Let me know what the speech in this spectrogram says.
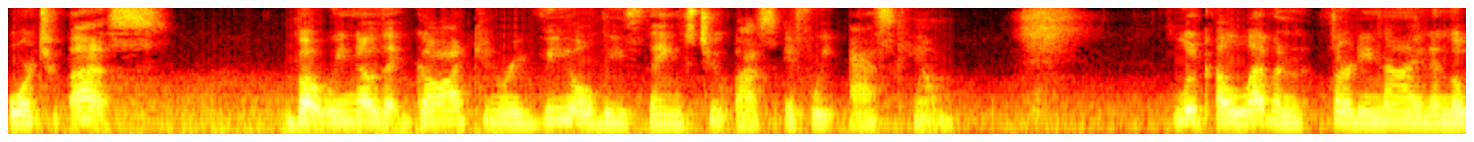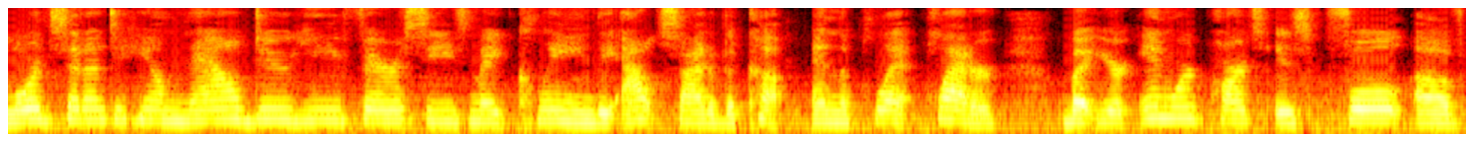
or to us but we know that God can reveal these things to us if we ask Him. Luke 11 39 And the Lord said unto him, Now do ye Pharisees make clean the outside of the cup and the platter, but your inward parts is full of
